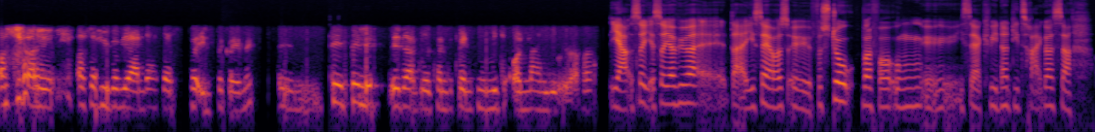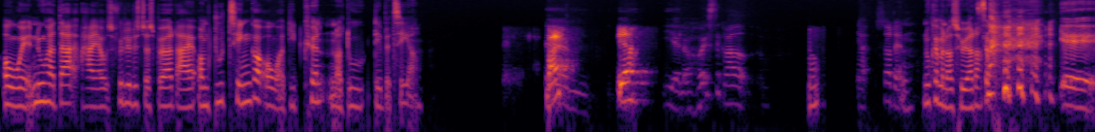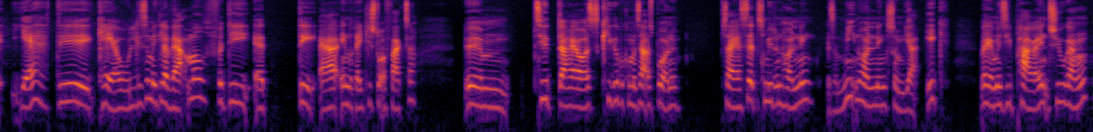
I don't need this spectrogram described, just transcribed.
og, så, øh, og så hygger vi andre på Instagram. Ikke? Øh, det, det er lidt det, der er blevet konsekvensen i mit online-liv i hvert fald. Ja, så, så jeg hører at der især også øh, forstå, hvorfor unge, øh, især kvinder, de trækker sig. Og øh, nu her, der har jeg jo selvfølgelig lyst til at spørge dig, om du tænker over dit køn, når du debatterer? Nej. Ja. I allerhøjeste grad. Sådan. Nu kan man også høre dig. Så, øh, ja, det kan jeg jo ligesom ikke lade være med, fordi at det er en rigtig stor faktor. Øhm, tit, der har jeg også kigget på kommentarsporene, så har jeg selv smidt en holdning, altså min holdning, som jeg ikke, hvad kan man sige, pakker ind 20 gange.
